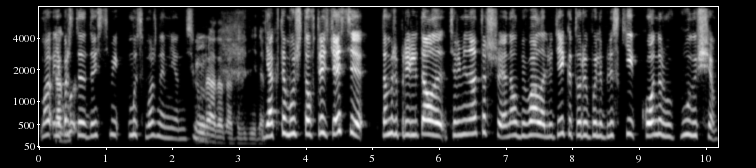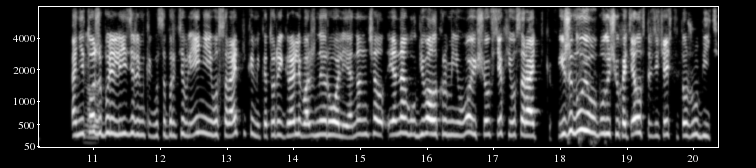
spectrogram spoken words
Мо- Я Как бы- просто довести мысль, можно и мне на секунду? Да, да, да, доведи, да. Я к тому, что в третьей части там же прилетала терминаторша, и она убивала людей, которые были близки к Конору в будущем. Они Ну тоже да. были лидерами как бы сопротивления, его соратниками, которые играли важные роли. И она, начала, и она убивала, кроме него, еще всех его соратников. И жену его будущую хотела в третьей части тоже убить.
